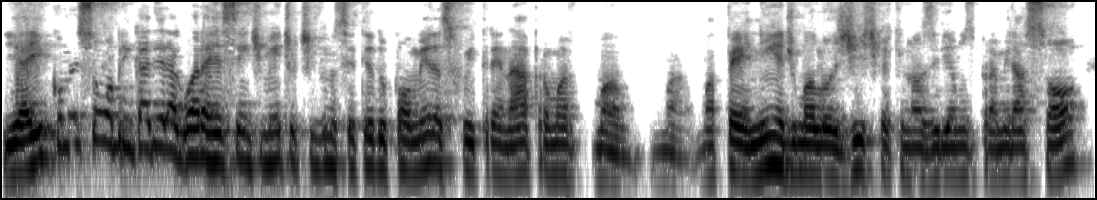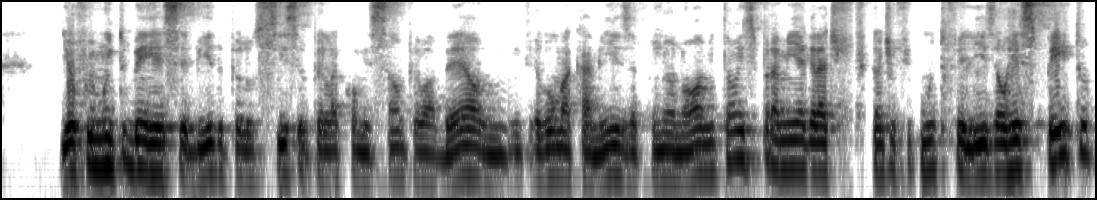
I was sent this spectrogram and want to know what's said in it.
E aí começou uma brincadeira agora, recentemente eu tive no CT do Palmeiras, fui treinar para uma, uma, uma, uma, perninha de uma logística que nós iríamos para Mirassol, e eu fui muito bem recebido pelo Cícero, pela comissão, pelo Abel, me entregou uma camisa com o meu nome, então isso para mim é gratificante, eu fico muito feliz, é o respeito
